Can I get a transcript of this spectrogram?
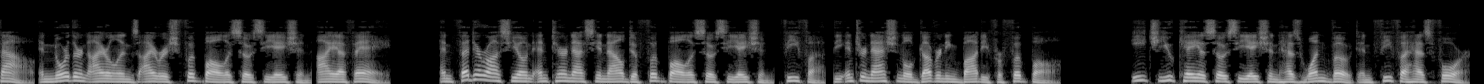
and Northern Ireland's Irish Football Association IFA, and Fédération Internationale de Football Association FIFA, the international governing body for football. Each UK association has one vote and FIFA has four.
